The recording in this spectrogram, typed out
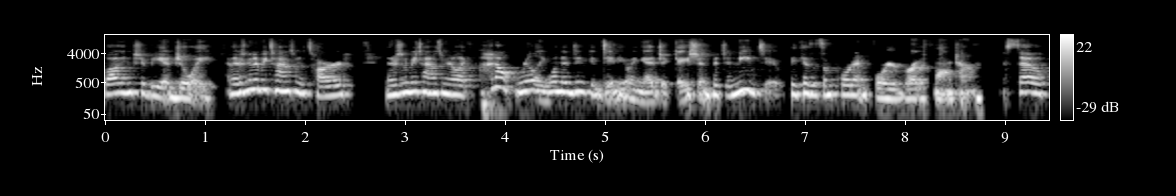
blogging should be a joy. And there's going to be times when it's hard. And there's going to be times when you're like, I don't really want to do continuing education, but you need to because it's important for your growth long term. So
